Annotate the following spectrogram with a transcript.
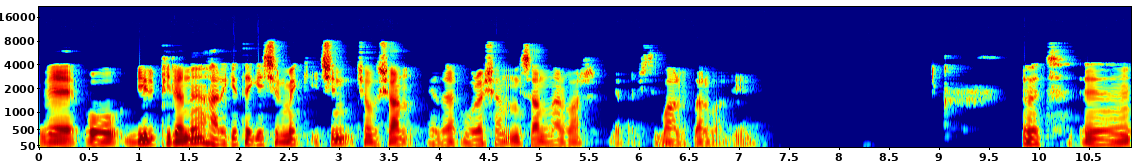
ve o bir planı harekete geçirmek için çalışan ya da uğraşan insanlar var ya da işte varlıklar var diyelim. Evet, eee,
